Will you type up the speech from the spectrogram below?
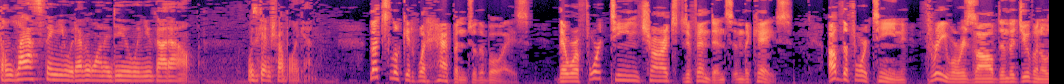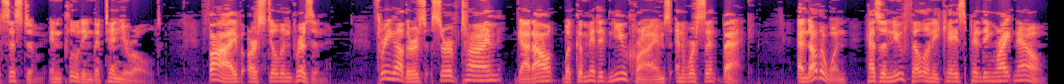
the last thing you would ever want to do when you got out was get in trouble again. Let's look at what happened to the boys. There were 14 charged defendants in the case. Of the 14, three were resolved in the juvenile system, including the 10 year old. Five are still in prison. Three others served time, got out, but committed new crimes and were sent back. Another one has a new felony case pending right now.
